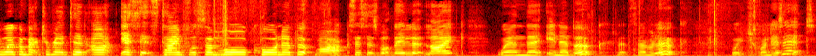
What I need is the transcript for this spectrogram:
Welcome back to Red Ted Art. Yes, it's time for some more corner bookmarks. This is what they look like when they're in a book. Let's have a look. Which one is it?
